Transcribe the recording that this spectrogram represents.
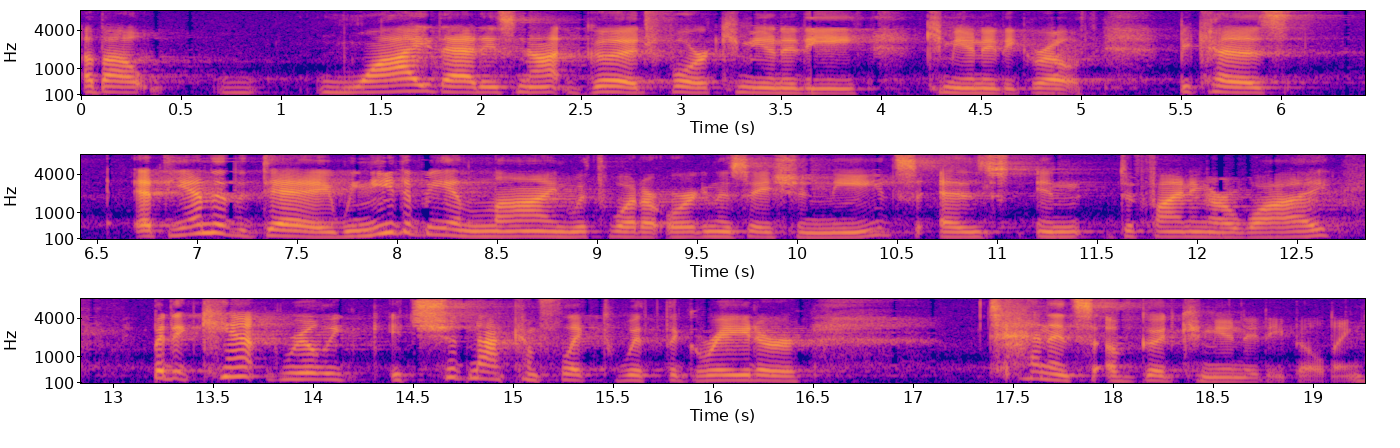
about why that is not good for community, community growth. Because at the end of the day, we need to be in line with what our organization needs as in defining our why, but it can't really, it should not conflict with the greater tenets of good community building.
